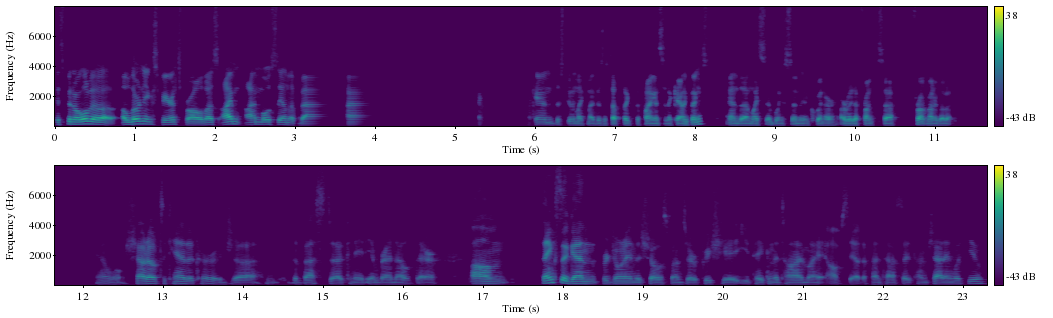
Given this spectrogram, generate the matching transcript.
it's been a little bit of a learning experience for all of us. I'm I'm mostly on the back end, just doing like my business stuff, like the finance and accounting things, and uh, my siblings and then Quinn are, are really the front uh, front runners of it. Yeah, well, shout out to Canada Courage, uh, the best uh, Canadian brand out there. Um, thanks again for joining the show, Spencer. Appreciate you taking the time. I obviously had a fantastic time chatting with you.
